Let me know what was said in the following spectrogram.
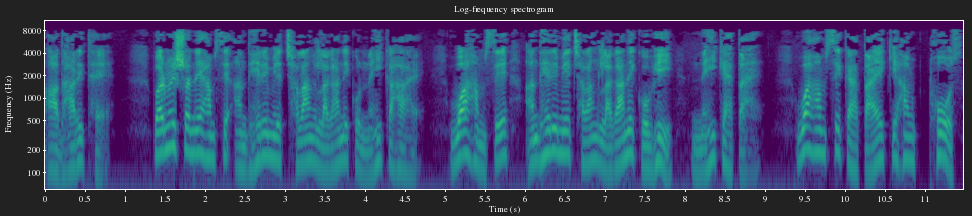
आधारित है। परमेश्वर ने हमसे अंधेरे में छलांग लगाने को नहीं कहा है। वह हमसे अंधेरे में छलांग लगाने को भी नहीं कहता है। वह हमसे कहता है कि हम ठोस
